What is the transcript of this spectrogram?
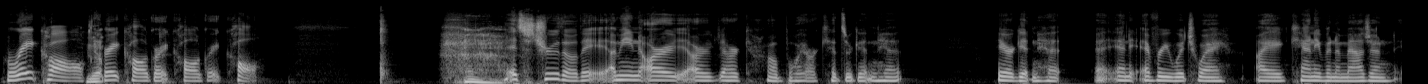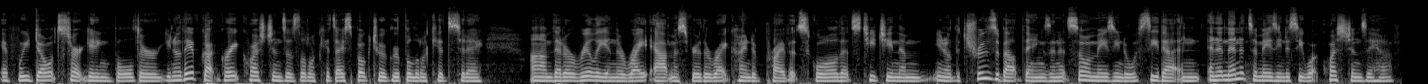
Great call. Yep. Great call. Great call. Great call. it's true though. They, I mean, our, our, our, oh boy, our kids are getting hit. They are getting hit in every which way. I can't even imagine if we don't start getting bolder. You know, they've got great questions as little kids. I spoke to a group of little kids today um, that are really in the right atmosphere, the right kind of private school that's teaching them, you know, the truths about things. And it's so amazing to see that. And, and, and then it's amazing to see what questions they have,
